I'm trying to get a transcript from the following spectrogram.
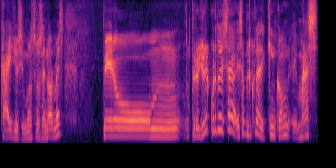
kaijus y monstruos enormes. Pero, mm, pero yo recuerdo esa, esa película de King Kong eh, más...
